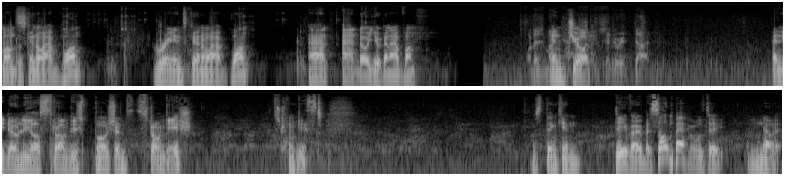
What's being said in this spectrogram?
Monza's going to have one. Rian's going to have one. And Andor, you're going to have one. What is my Enjoy. task? Consider it done. I need only your strongest potions. Strongish? Strongest. I was thinking Devo, but salt and pepper will do. You know it.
